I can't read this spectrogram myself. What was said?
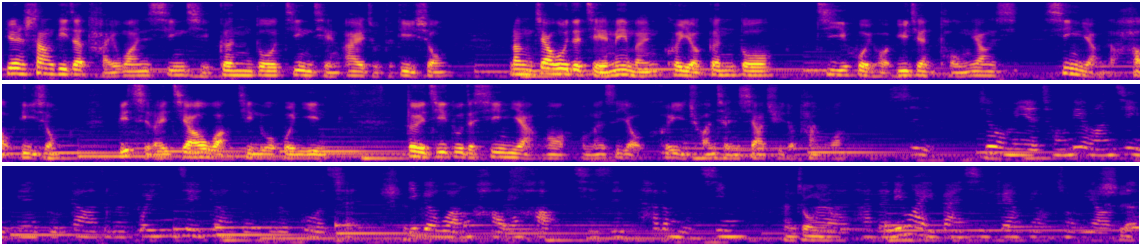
愿上帝在台湾兴起更多敬虔爱主的弟兄，让教会的姐妹们可以有更多机会和遇见同样信仰的好弟兄，彼此来交往，进入婚姻，对基督的信仰哦，我们是有可以传承下去的盼望。是。所以我们也从《列王记》里面读到这个婚姻这一段的这个过程。一个王好不好，其实他的母亲很重要，呃，他的另外一半是非常非常重要的。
